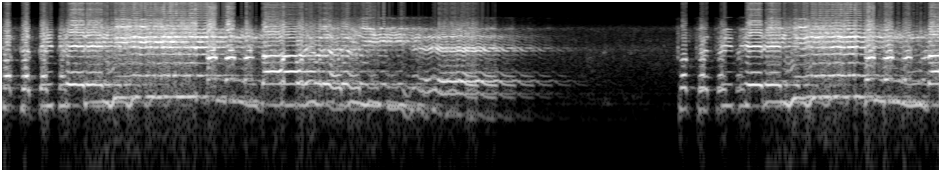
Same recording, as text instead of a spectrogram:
فقط تیرے ہی فقط تیرے ہی بندہ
